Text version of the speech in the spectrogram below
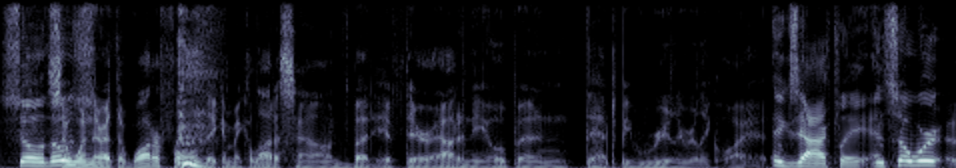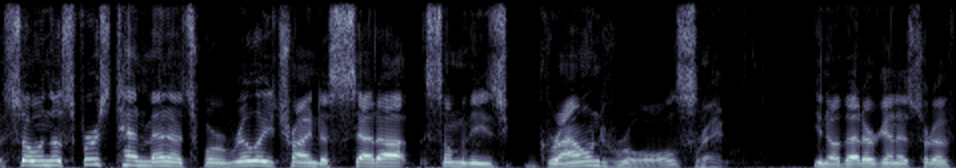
So those so when they're at the waterfall, they can make a lot of sound, but if they're out in the open, they have to be really, really quiet. Exactly. And so we're so in those first 10 minutes we're really trying to set up some of these ground rules, Right. you know, that are going to sort of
